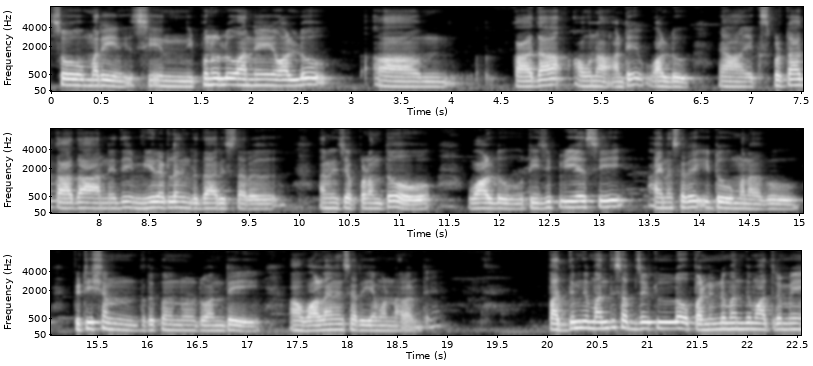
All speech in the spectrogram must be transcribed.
సో మరి సి- నిపుణులు అనేవాళ్ళు వాళ్ళు కాదా? అవునా? అంటే వాళ్ళు ఎక్స్పర్టా కాదా అనేది మీరు ఎట్లా నిర్ధారిస్తారు అని చెప్పడంతో వాళ్ళు టీజీపీఎస్సి అయినా సరే ఇటు మనకు పిటిషన్ తరపునటువంటి వాళ్ళైనా సరే ఏమన్నారంటే పద్దెనిమిది మంది సబ్జెక్టుల్లో పన్నెండు మంది మాత్రమే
